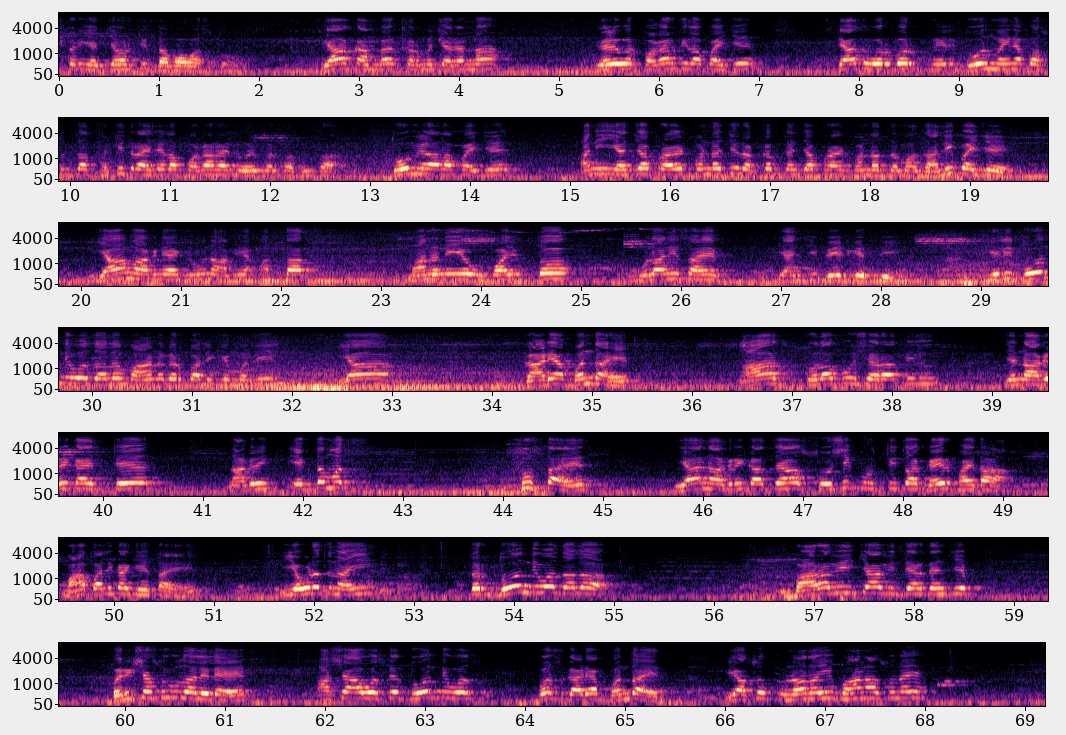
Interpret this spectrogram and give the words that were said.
तर यांच्यावरती दबाव असतो. या कामगार कर्मचाऱ्यांना वेळेवर पगार दिला पाहिजे. त्याचबरोबर दोन महिन्यापासूनचा थकीत राहिलेला पगार आहे नोव्हेंबरपासूनचा तो मिळाला पाहिजे. आणि यांच्या प्रायव्हेट फंडाची रक्कम त्यांच्या प्रायव्हेट फंडात जमा झाली पाहिजे. या मागण्या घेऊन आम्ही आत्ताच माननीय उपायुक्त मुलानी साहेब यांची भेट घेतली. गेली दोन दिवस झालं महानगरपालिकेमधील या गाड्या बंद आहेत. आज सोलापूर शहरातील जे नागरिक आहेत ते नागरिक एकदमच सुस्त आहेत. या नागरिकाच्या शोषिक वृत्तीचा गैरफायदा महापालिका घेत आहे. एवढंच नाही तर दोन दिवस झालं बारावीच्या विद्यार्थ्यांचे परीक्षा सुरू झालेल्या आहेत. अशा अवस्थेत दोन दिवस बस गाड्या बंद आहेत. याचं कुणालाही भान असू नये.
